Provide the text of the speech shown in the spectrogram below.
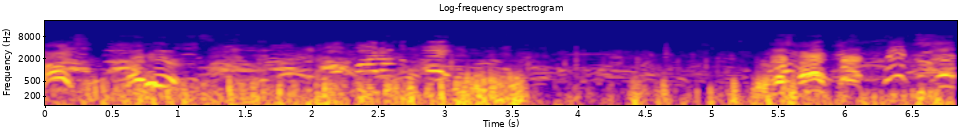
Guys, right here. Hey, Kai.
